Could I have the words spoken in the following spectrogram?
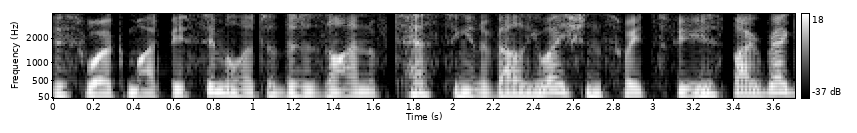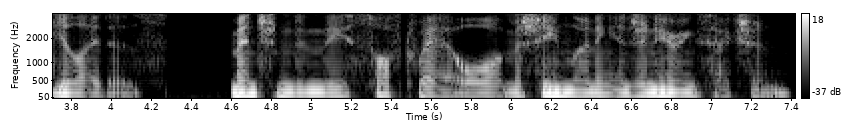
This work might be similar to the design of testing and evaluation suites for use by regulators, mentioned in the software or machine learning engineering section.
